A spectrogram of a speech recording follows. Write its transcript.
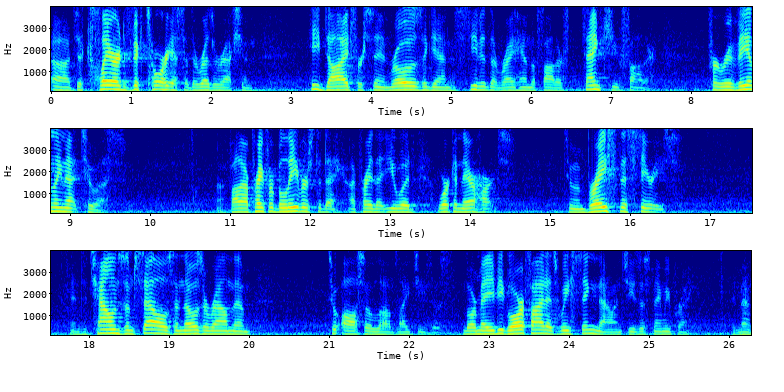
uh, declared victorious at the resurrection. He died for sin, rose again, seated at the right hand of the Father. Thank you, Father, for revealing that to us. Father, I pray for believers today. I pray that you would work in their hearts to embrace this series and to challenge themselves and those around them to also love like Jesus. Lord, may you be glorified as we sing now. In Jesus' name we pray. Amen.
